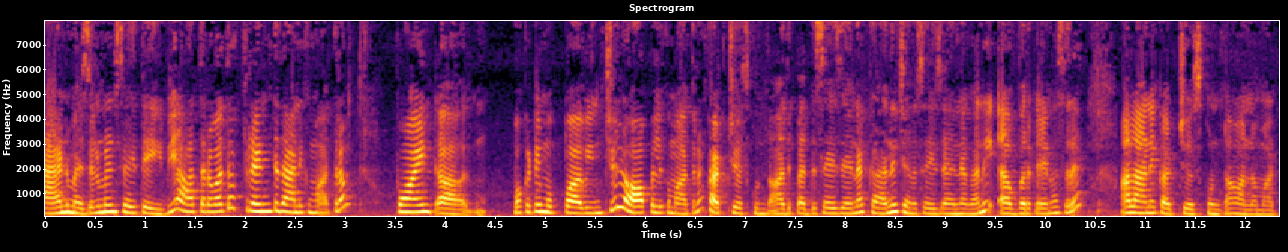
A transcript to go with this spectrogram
హ్యాండ్ మెజర్మెంట్స్ అయితే ఇవి. ఆ తర్వాత ఫ్రంట్ దానికి మాత్రం పాయింట్ ఒకటి ముప్పావు ఇంచు లోపలికి మాత్రం కట్ చేసుకుంటాం. అది పెద్ద సైజ్ అయినా కానీ చిన్న సైజ్ అయినా కానీ ఎవరికైనా సరే అలానే కట్ చేసుకుంటాం అన్నమాట.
